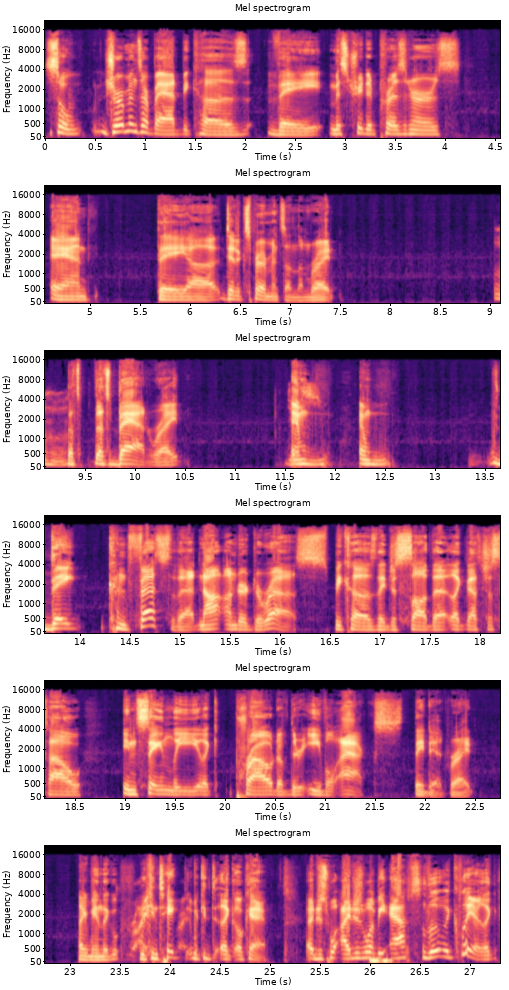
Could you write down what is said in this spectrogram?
So Germans are bad because they mistreated prisoners and they uh, did experiments on them, right? Mm-hmm. That's that's bad, right? Yes. And and they confess to that, not under duress, because they just saw that like that's just how insanely like proud of their evil acts they did, right? Like I mean, like right, we can take right. we can like okay. I just I just want to be absolutely clear, like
